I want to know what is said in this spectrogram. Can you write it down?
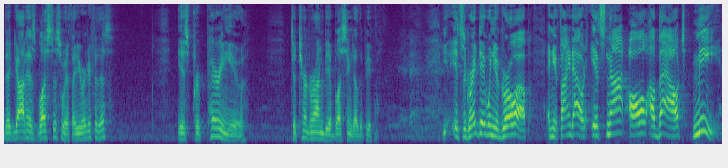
that God has blessed us with, are you ready for this? Is preparing you to turn around and be a blessing to other people. It's a great day when you grow up and you find out it's not all about me.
